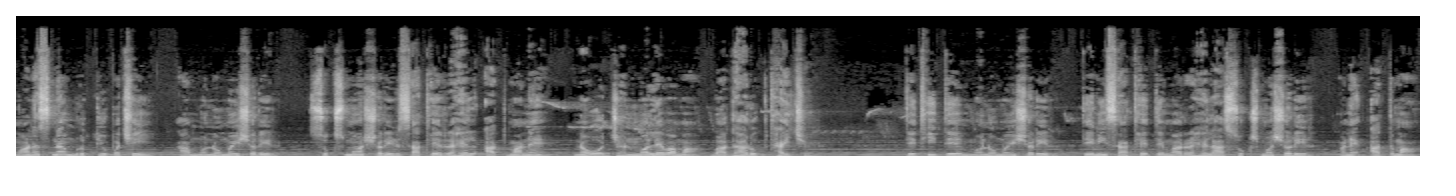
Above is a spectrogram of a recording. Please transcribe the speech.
માણસના મૃત્યુ પછી આ મનોમય શરીર સૂક્ષ્મ શરીર સાથે રહેલ આત્માને નવો જન્મ લેવામાં બાધારૂપ થાય છે. તેથી તે મનોમય શરીર તેની સાથે તેમાં રહેલા સૂક્ષ્મ શરીર અને આત્મા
